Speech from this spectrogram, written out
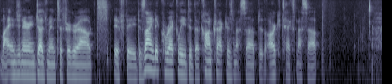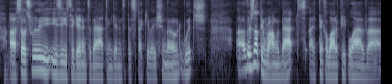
my engineering judgment to figure out if they designed it correctly. Did the contractors mess up? Did the architects mess up? Uh, so it's really easy to get into that and get into the speculation mode, which uh, there's nothing wrong with that. I think a lot of people have uh,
